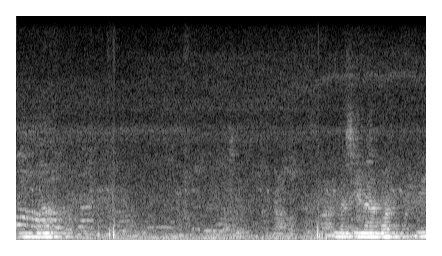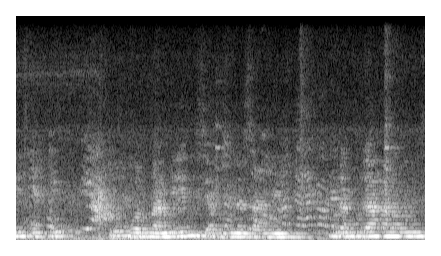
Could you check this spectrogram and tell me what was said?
lima masih namot ini untuk tubuh nami si Abu Sinasani. Mudah-mudahan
